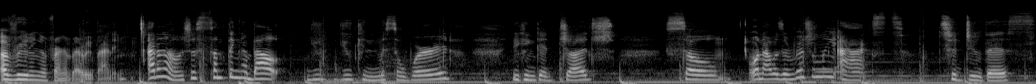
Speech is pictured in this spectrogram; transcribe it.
of reading in front of everybody? I don't know. It's just something about you you can miss a word, you can get judged. So, when I was originally asked to do this,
